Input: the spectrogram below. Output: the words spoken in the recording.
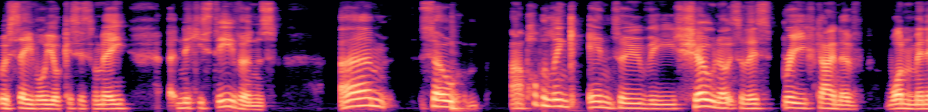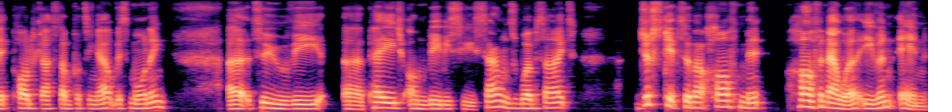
with Save All Your Kisses for Me, uh, Nicky Stevens. Um, so I'll pop a link into the show notes of this brief kind of one minute podcast I'm putting out this morning uh, to the uh, page on BBC Sounds website. Just skip to about half minute, half an hour even in,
